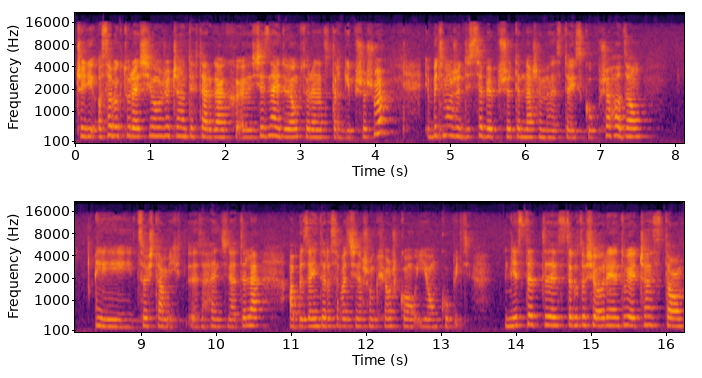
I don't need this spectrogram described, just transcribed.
czyli osoby, które siłą rzeczy na tych targach e, się znajdują, które na te targi przyszły i być może gdzieś sobie przy tym naszym stoisku przechodzą i coś tam ich e, zachęci na tyle, aby zainteresować się naszą książką i ją kupić. Niestety, z tego co się orientuję, często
